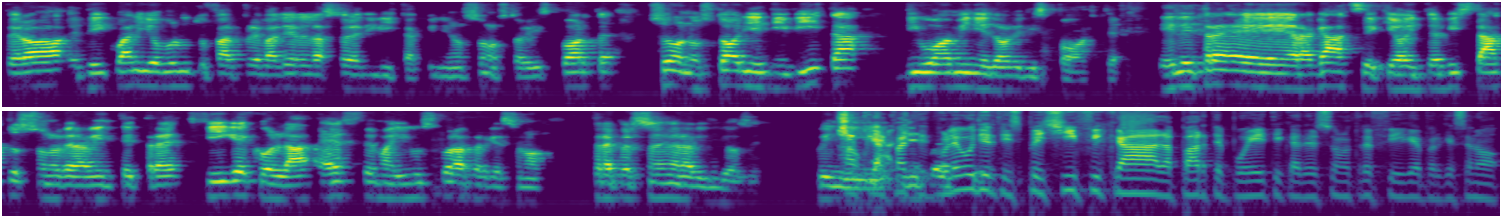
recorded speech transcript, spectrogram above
però dei quali io ho voluto far prevalere la storia di vita, quindi non sono storie di sport, sono storie di vita di uomini e donne di sport. E le tre ragazze che ho intervistato sono veramente tre fighe con la F maiuscola perché sono tre persone meravigliose. Quindi, okay, infatti, volevo dirti specifica la parte poetica del sono tre fighe perché sennò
